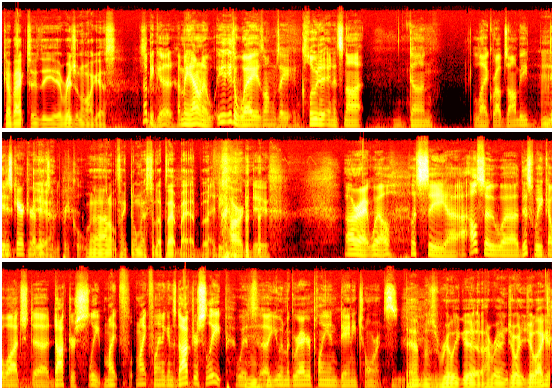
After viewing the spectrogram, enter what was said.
go back to the original, I guess. That'd be good. I mean, I don't know. Either way, as long as they include it and it's not done like Rob Zombie did mm-hmm. his character, I think it's gonna be pretty cool. Well, I don't think they'll mess it up that bad, but It'd be hard to do. All right. Well, let's see. Uh, also, uh, this week I watched uh, Doctor Sleep, Mike Mike Flanagan's Doctor Sleep, with uh, Ewan McGregor playing Danny Torrance. that was really good. I really enjoyed it. Did you like it?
